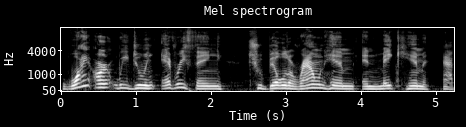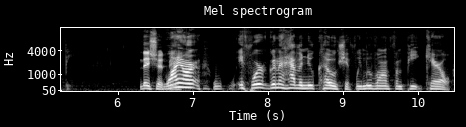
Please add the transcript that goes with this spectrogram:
Why aren't we doing everything to build around him and make him happy?" They should. Why be. aren't if we're gonna have a new coach, if we move on from Pete Carroll,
